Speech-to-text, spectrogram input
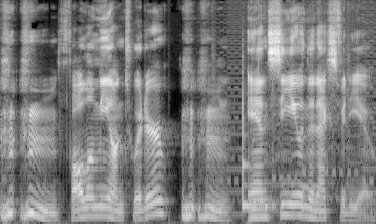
follow me on Twitter, and see you in the next video.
